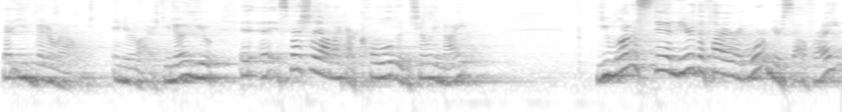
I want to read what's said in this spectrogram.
that you've been around in your life. You know, you, especially on like a cold and chilly night, you want to stand near the fire and warm yourself, right?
